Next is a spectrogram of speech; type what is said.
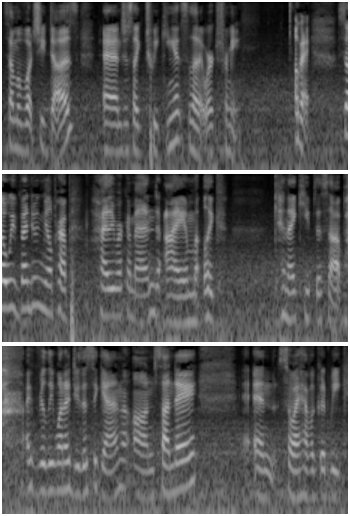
some of what she does and just like tweaking it so that it works for me. Okay, so we've been doing meal prep. Highly recommend. I am like, can I keep this up? I really want to do this again on Sunday and so I have a good week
